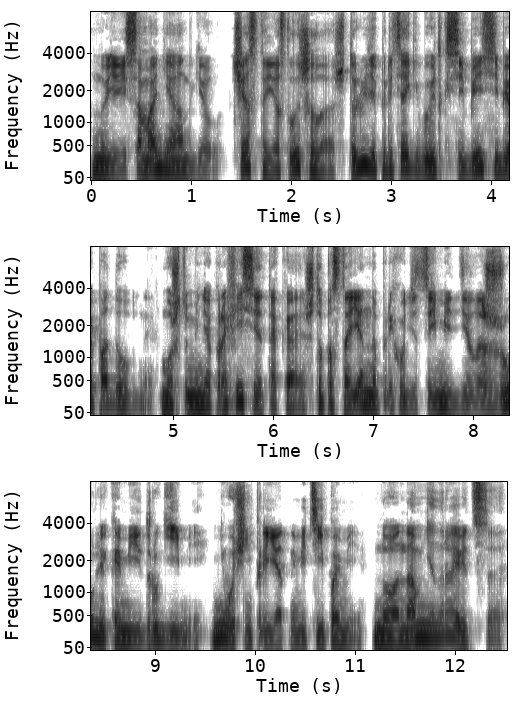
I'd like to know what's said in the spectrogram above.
но я и сама не ангел. Часто я слышала, что люди притягивают к себе себе подобных. Может, у меня профессия такая, что постоянно приходится иметь дело с жуликами и другими, не очень приятными типами. Но она мне нравится,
